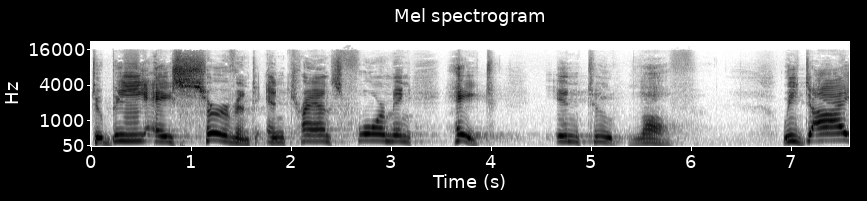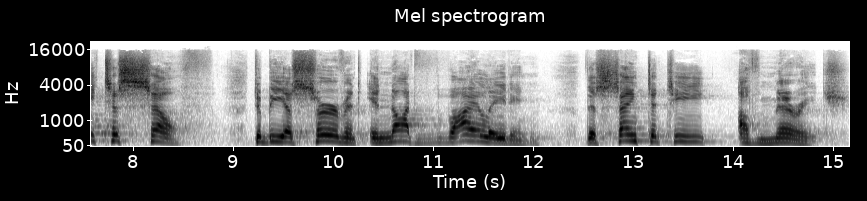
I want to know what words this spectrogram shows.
to be a servant in transforming hate into love. We die to self to be a servant in not violating the sanctity of marriage,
